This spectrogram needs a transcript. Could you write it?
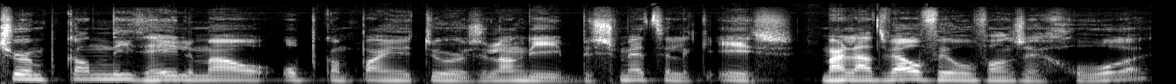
Trump kan niet helemaal op campagnetour zolang die besmettelijk is, maar laat wel veel van zich horen.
